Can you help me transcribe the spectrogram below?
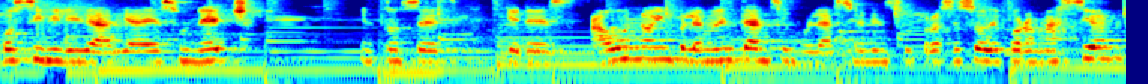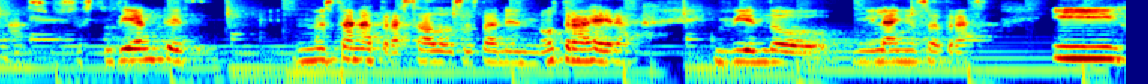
posibilidad, ya es un hecho. Entonces, quienes aún no implementan simulación en su proceso de formación a sus estudiantes, no están atrasados, están en otra era, viviendo mil años atrás. Y,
